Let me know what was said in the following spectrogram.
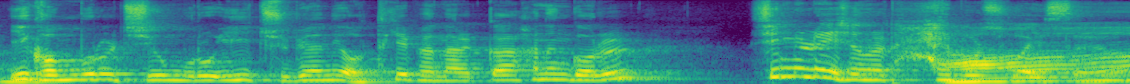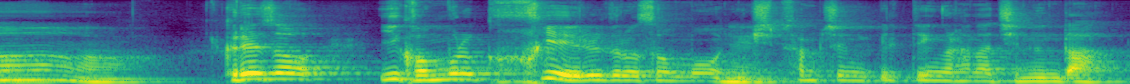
음. 이 건물을 지음으로 이 주변이 어떻게 변할까 하는 거를 시뮬레이션을 다 해볼 수가 있어요. 아. 그래서 이 건물을 크게 예를 들어서 뭐 네. 63층 빌딩을 하나 짓는다.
